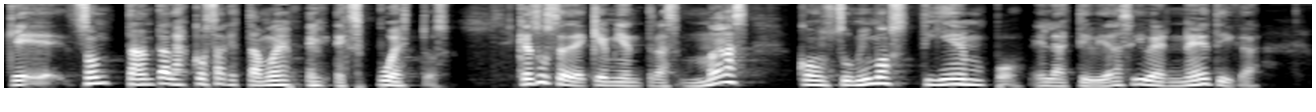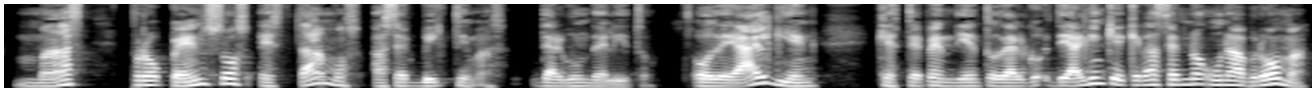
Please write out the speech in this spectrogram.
que son tantas las cosas que estamos expuestos. ¿Qué sucede? Que mientras más consumimos tiempo en la actividad cibernética, más propensos estamos a ser víctimas de algún delito o de alguien que esté pendiente, de, algo, de alguien que quiera hacernos una broma,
